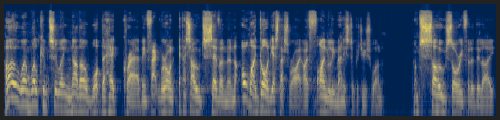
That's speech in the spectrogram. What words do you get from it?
Hello and welcome to another What the Head Crab. In fact, we're on episode 7 and oh my god, yes that's right, I finally managed to produce one. I'm so sorry for the delay.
